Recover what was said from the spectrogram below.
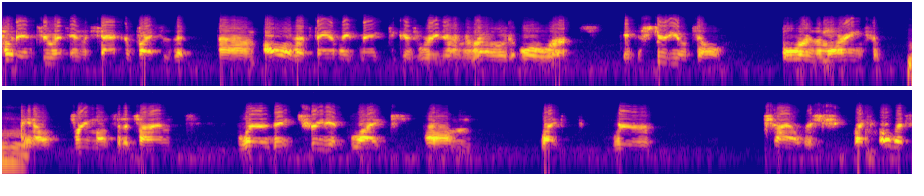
put into it, and the sacrifices that um, all of our families make because we're either on the road or we're at the studio till four in the morning for Mhm. you know three months at a time, where they treat it like um, childish. Like, oh, that's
